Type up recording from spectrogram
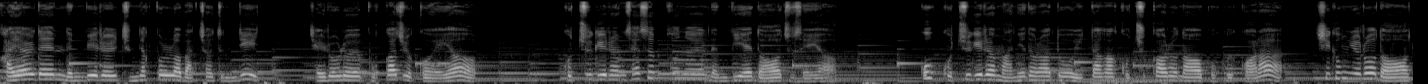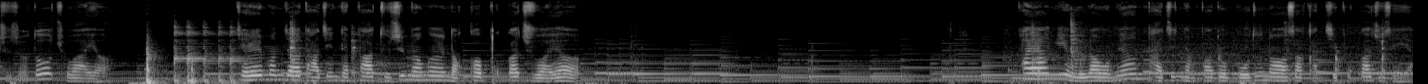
가열된 냄비를 중약불로 맞춰둔 뒤 재료를 볶아줄 거예요. 고추기름 3스푼을 냄비에 넣어주세요. 꼭 고추기름 아니더라도 이따가 고춧가루 넣어 볶을 거라 식용유로 넣어주셔도 좋아요. 제일 먼저 다진 대파 두 주먹을 넣고 볶아 주어요. 파향이 올라오면 다진 양파도 모두 넣어서 같이 볶아 주세요.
